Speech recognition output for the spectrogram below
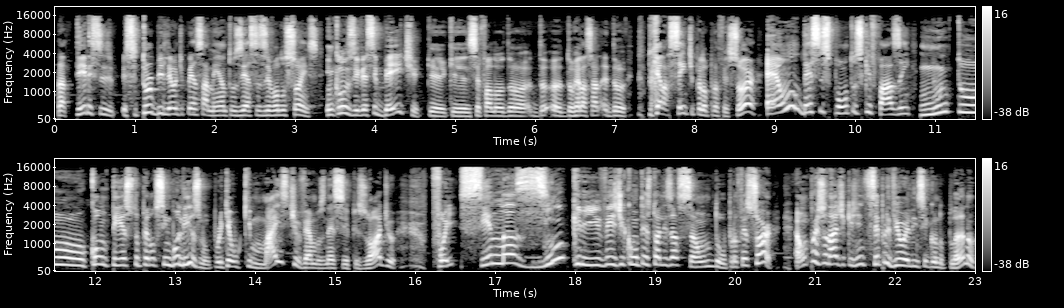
para ter esse, esse turbilhão de pensamentos e essas evoluções. Inclusive, esse bait que, que você falou do, do, do, relacion... do, do que ela sente pelo professor é um desses pontos que fazem muito contexto pelo simbolismo. Porque o que mais tivemos nesse episódio foi cenas incríveis de contextualização do professor. É um personagem que a gente sempre viu ele em segundo plano,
